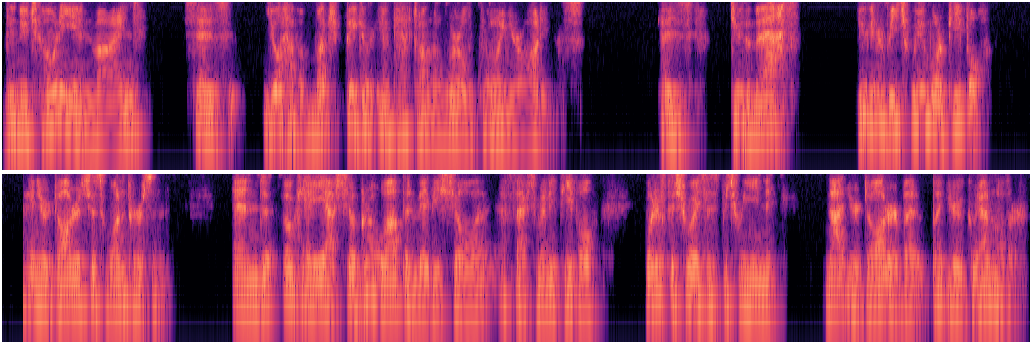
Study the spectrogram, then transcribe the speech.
The Newtonian mind says you'll have a much bigger impact on the world growing your audience. Because do the math, you're going to reach way more people. And your daughter's just one person. And okay, yeah, she'll grow up and maybe she'll affect many people. What if the choice is between not your daughter, but but your grandmother,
